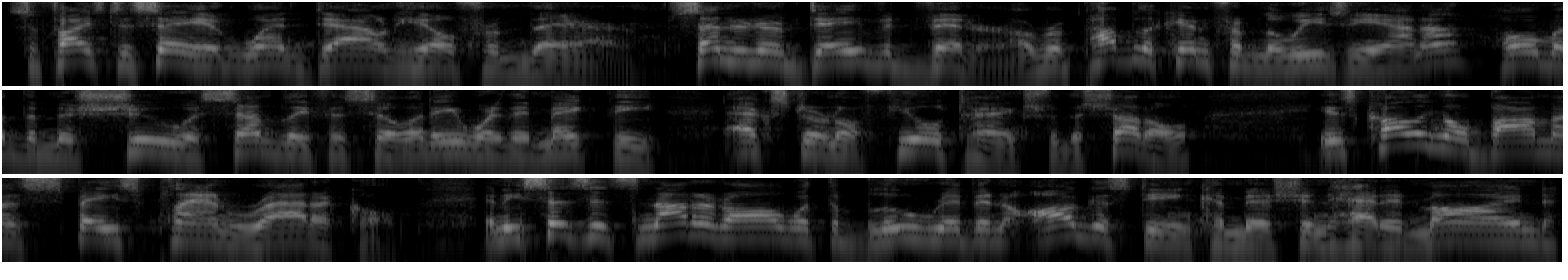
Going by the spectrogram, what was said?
Suffice to say, it went downhill from there. Senator David Vitter, a Republican from Louisiana, home of the Michoud Assembly Facility where they make the external fuel tanks for the shuttle, is calling Obama's space plan radical. And he says it's not at all what the Blue Ribbon Augustine Commission had in mind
